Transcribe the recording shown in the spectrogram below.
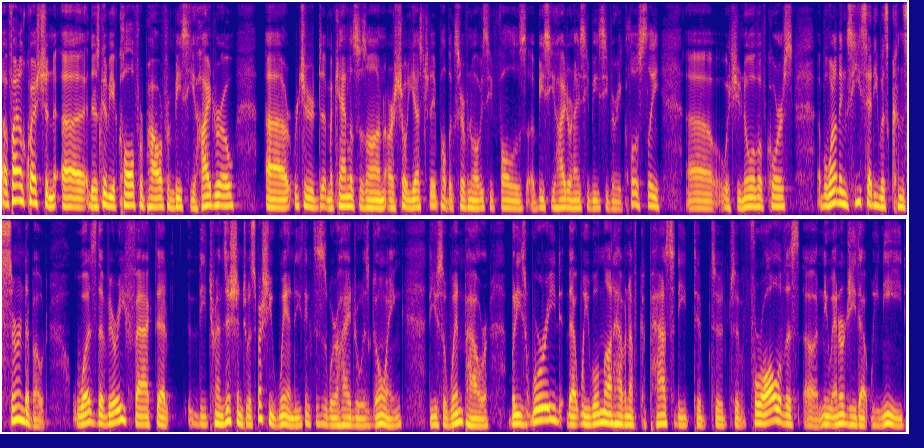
Uh, final question. Uh, there's going to be a call for power from BC Hydro. Uh, Richard McCandless was on our show yesterday. Public servant who obviously follows uh, BC Hydro and ICBC very closely, uh, which you know of, of course. But one of the things he said he was concerned about was the very fact that the transition to especially wind, you think this is where hydro is going, the use of wind power, but he's worried that we will not have enough capacity to, to, to for all of this uh, new energy that we need,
